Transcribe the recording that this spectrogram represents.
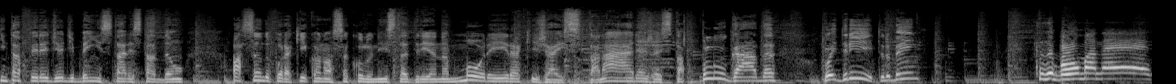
quinta-feira é dia de bem-estar Estadão. Passando por aqui com a nossa colunista Adriana Moreira, que já está na área, já está plugada. Oi, Dri, tudo bem? Tudo bom, Mané?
